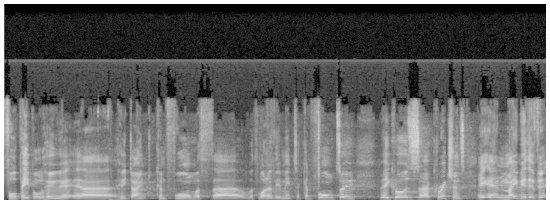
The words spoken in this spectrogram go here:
for people who, uh, who don't conform with, uh, with what they're meant to conform to, because uh, corrections, and maybe they've,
